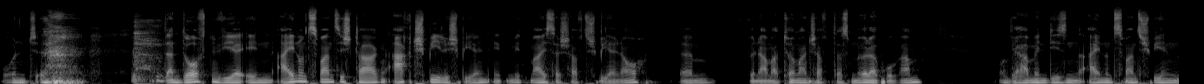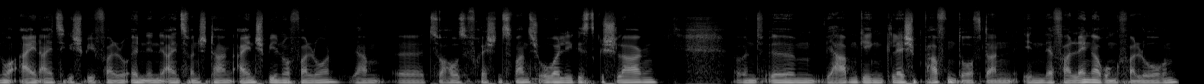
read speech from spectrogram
Und äh, dann durften wir in 21 Tagen acht Spiele spielen, mit Meisterschaftsspielen auch. Ähm, für eine Amateurmannschaft das Mörderprogramm. Und wir haben in diesen 21 Spielen nur ein einziges Spiel verloren, in den 21 Tagen ein Spiel nur verloren. Wir haben äh, zu Hause Frechen 20 Oberligist geschlagen. Und ähm, wir haben gegen Glesch Paffendorf dann in der Verlängerung verloren.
